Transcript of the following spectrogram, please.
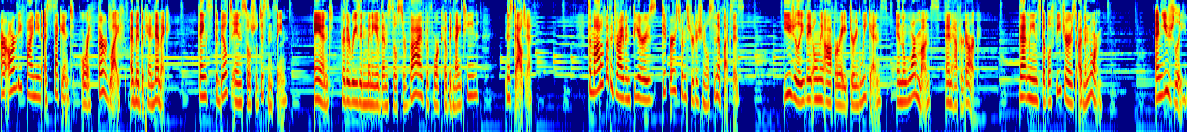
are already finding a second or third life amid the pandemic, thanks to the built in social distancing. And, for the reason many of them still survived before COVID 19, nostalgia. The model for the drive in theaters differs from traditional cineplexes. Usually, they only operate during weekends, in the warm months, and after dark. That means double features are the norm. And usually,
